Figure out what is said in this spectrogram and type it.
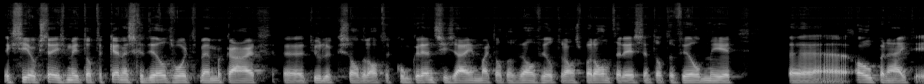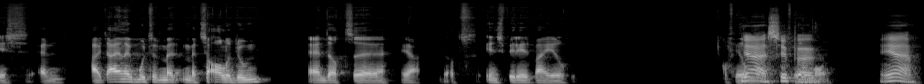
ik zie ook steeds meer dat de kennis gedeeld wordt met elkaar. Uh, tuurlijk zal er altijd concurrentie zijn, maar dat het wel veel transparanter is en dat er veel meer uh, openheid is. En uiteindelijk moeten we het met, met z'n allen doen. En dat, ja, dat inspireert mij heel goed. Of heel ja, mooi. super. Ja,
